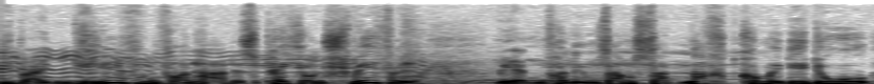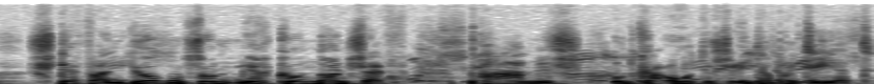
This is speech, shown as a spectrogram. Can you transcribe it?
Die beiden Gehilfen von Hades, Pech und Schwefel, werden von dem Samstagnacht-Comedy-Duo Stefan Jürgens und Mirko Nonchev panisch und chaotisch interpretiert.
